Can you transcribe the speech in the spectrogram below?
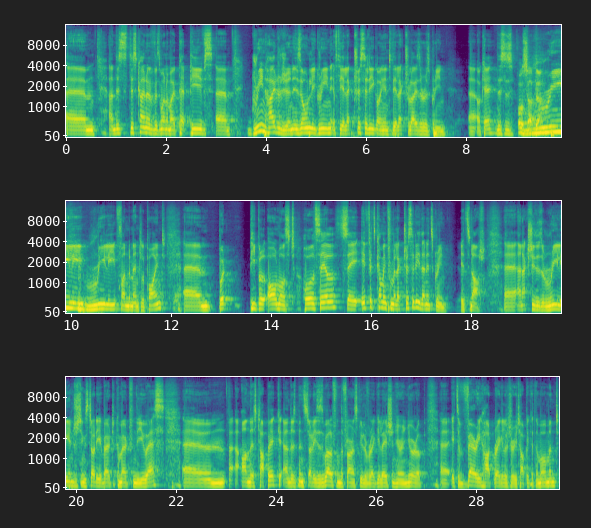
Um, and this, this kind of is one of my pet peeves. Um, green hydrogen is only green if the electricity going into the electrolyzer is green. Uh, okay, this is done. really, really fundamental point. Um, but people almost wholesale say if it's coming from electricity, then it's green. It's not. Uh, and actually, there's a really interesting study about to come out from the US um, uh, on this topic. And there's been studies as well from the Florence School of Regulation here in Europe. Uh, it's a very hot regulatory topic at the moment.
